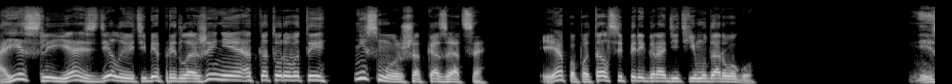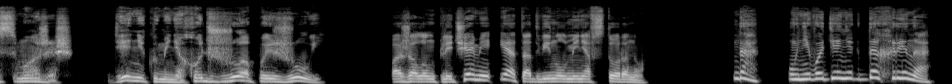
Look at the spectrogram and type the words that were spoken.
«А если я сделаю тебе предложение, от которого ты не сможешь отказаться?» Я попытался перегородить ему дорогу. «Не сможешь. Денег у меня хоть жопой жуй!» Пожал он плечами и отодвинул меня в сторону. «Да, у него денег до хрена.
